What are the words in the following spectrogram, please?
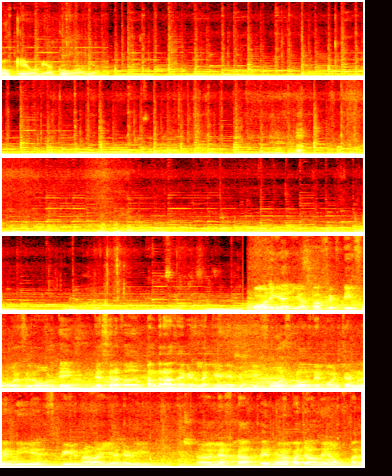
ਓਕੇ, ਹੋ ਗਿਆ ਗੋ ਆ ਗਿਆ। ਪਹੁੰਚ ਗਿਆ ਜੀ ਆਪਾਂ 54 ਫਲੋਰ ਤੇ ਤੇ ਸਿਰਫ 15 ਸੈਕਿੰਡ ਲੱਗੇ ਨੇ 54 ਫਲੋਰ ਤੇ ਪਹੁੰਚਣ ਨੂੰ, ਇੰਨੀ ਸਪੀਡ ਨਾਲ ਆਈ ਆ ਜਿਹੜੀ ਲਿਫਟ ਆ। ਤੇ ਹੁਣ ਆਪਾਂ ਚੱਲਦੇ ਆ ਉੱਪਰ।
